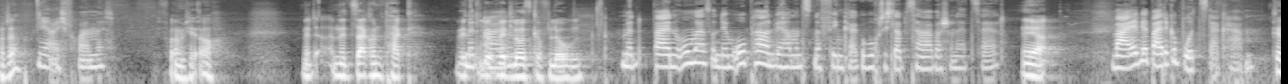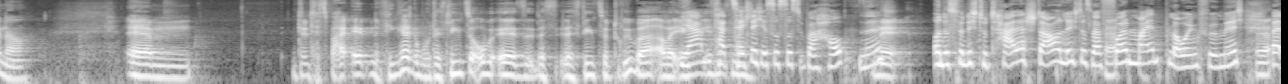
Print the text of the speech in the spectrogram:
Oder? Ja, ich freue mich. Ich freue mich auch. Mit, mit Sack und Pack wird, Mit lo, wird losgeflogen. Mit beiden Omas und dem Opa und wir haben uns eine Finca gebucht. Ich glaube, das haben wir aber schon erzählt. Ja, Weil wir beide Geburtstag haben. genau. Ähm, das war äh, eine Fingergeburt, das klingt so, äh, so- das, das klingt so drüber, aber irgendwie Ja, ist es tatsächlich ist es das überhaupt nicht. Nee. Und das finde ich total erstaunlich. Das war voll mindblowing für mich. Ja. Weil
